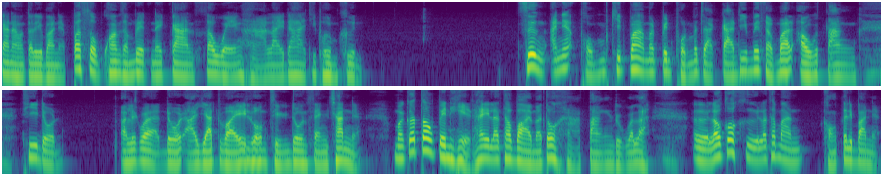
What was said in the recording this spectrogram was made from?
การนำของตาลิบันเนี่ยประสบความสำเร็จในการแสวงหารายได้ที่เพิ่มขึ้น ซึ่งอันเนี้ยผมคิดว่ามันเป็นผลมาจากการที่ไม่สามารถเอาตังที่โดน อะไรเรียกว่าโดนอายัดไว้รวมถึงโดนแซงชั่นเนี่ย มันก็ต้องเป็นเหตุให้รัฐบาลมาต้องหาตังค์ถูกไหมล่ะเออแล้วก็คือรัฐบาลของตาลิบันเนี่ย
